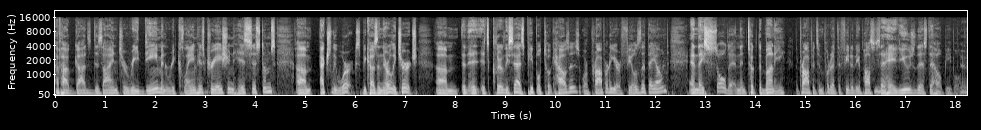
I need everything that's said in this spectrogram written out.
of how God's designed to redeem and reclaim His creation, His systems, um, actually works. Because in the early church, um, it, it, clearly says people took houses or property or fields that they owned and they sold it and then took the money, the profits, and put it at the feet of the apostles. and Said, "Hey, use this to help people." Yeah.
